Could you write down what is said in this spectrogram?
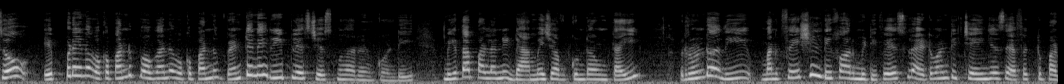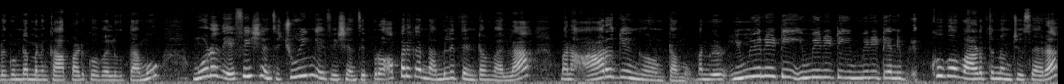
సో ఎప్పుడైనా ఒక పన్ను పోగానే ఒక పన్ను వెంటనే రీప్లేస్ చేసుకున్నారనుకోండి మిగతా పళ్ళన్నీ డ్యామేజ్ అవ్వకుండా ఉంటాయి. రెండోది మన ఫేషియల్ డిఫార్మిటీ ఫేస్లో ఎటువంటి చేంజెస్ ఎఫెక్ట్ పడకుండా మనం కాపాడుకోగలుగుతాము. మూడోది ఎఫిషియన్సీ చూయింగ్ ఎఫిషియన్సీ ప్రాపర్గా నమిలి తినటం వల్ల మన ఆరోగ్యంగా ఉంటాము. మన ఇమ్యూనిటీ ఇమ్యూనిటీ ఇమ్యూనిటీ అని ఇప్పుడు ఎక్కువగా వాడుతున్నాం చూసారా?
